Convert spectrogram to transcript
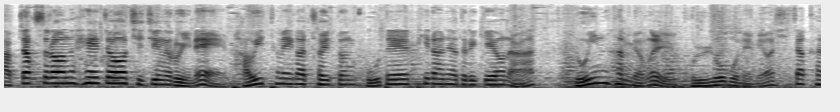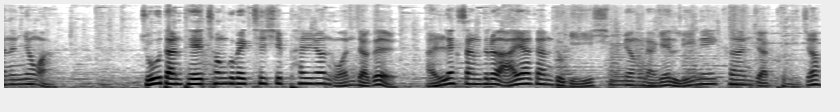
갑작스런 해저 지진으로 인해 바위 틈에 갇혀있던 고대 피라냐들이 깨어나 노인 한 명을 골로 보내며 시작하는 영화 조 단테의 1978년 원작을 알렉산드르 아야 감독이 신명나게 리메이크한 작품이죠.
